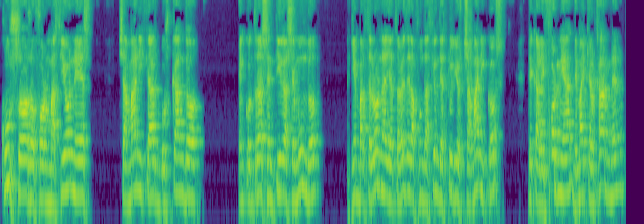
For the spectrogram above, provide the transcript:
cursos o formaciones chamánicas buscando encontrar sentido a ese mundo aquí en Barcelona y a través de la Fundación de Estudios Chamánicos de California, de Michael Harner.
